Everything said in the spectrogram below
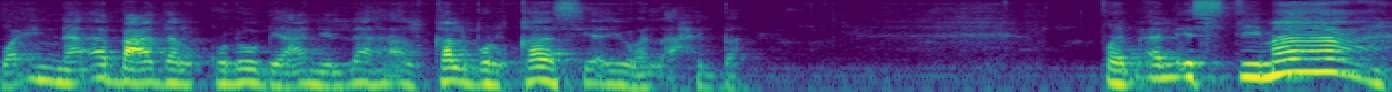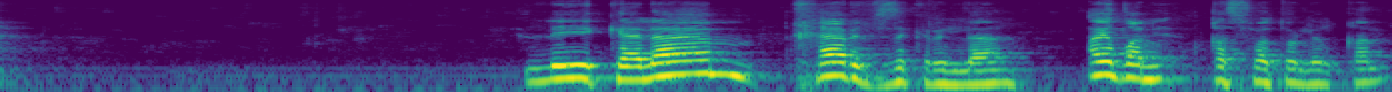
وإن أبعد القلوب عن الله. القلب القاسي أيها الأحبة. طيب الاستماع لكلام خارج ذكر الله أيضا قسوة للقلب.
